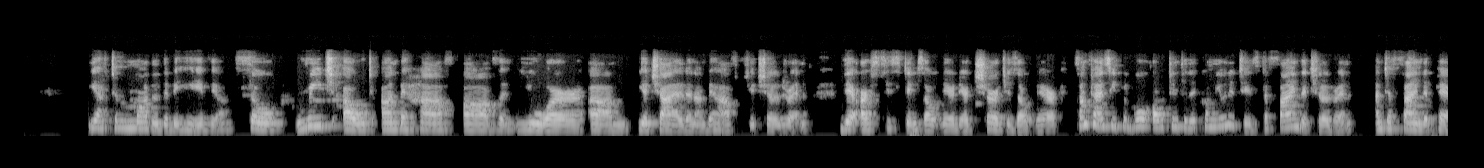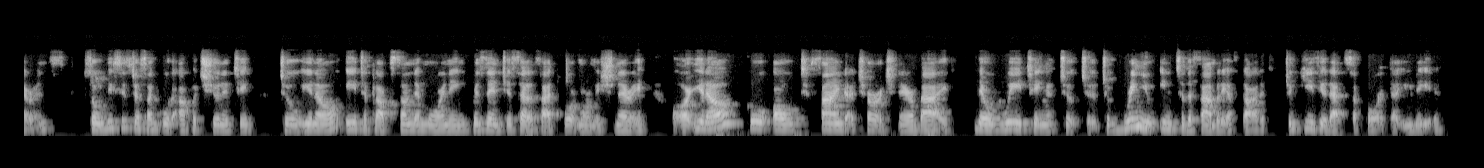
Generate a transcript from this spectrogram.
you have to model the behavior. So reach out on behalf of your um, your child and on behalf of your children. There are systems out there, there are churches out there. Sometimes people go out into the communities to find the children and to find the parents. So this is just a good opportunity to, you know, eight o'clock Sunday morning, present yourself at Portmore Missionary, or you know, go out, find a church nearby they're waiting to, to, to bring you into the family of God, to give you that support that you need.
